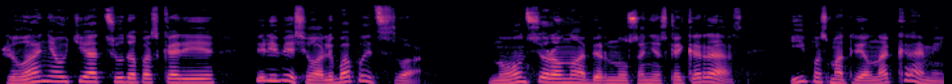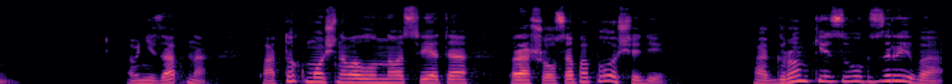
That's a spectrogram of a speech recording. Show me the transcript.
желание уйти отсюда поскорее перевесило любопытство но он все равно обернулся несколько раз и посмотрел на камень. Внезапно поток мощного лунного света прошелся по площади. Под громкий звук взрыва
